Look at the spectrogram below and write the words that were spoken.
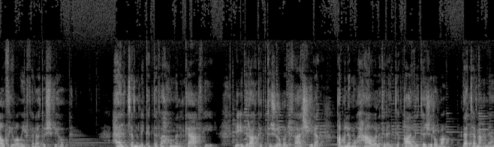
أو في وظيفة لا تشبهك؟ هل تملك التفهم الكافي لإدراك التجربة الفاشلة قبل محاولة الانتقال لتجربة ذات معنى؟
